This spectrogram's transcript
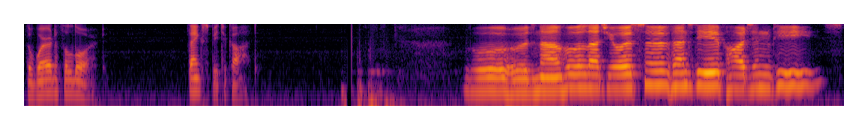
The word of the Lord. Thanks be to God. Lord, now let your servant depart in peace,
